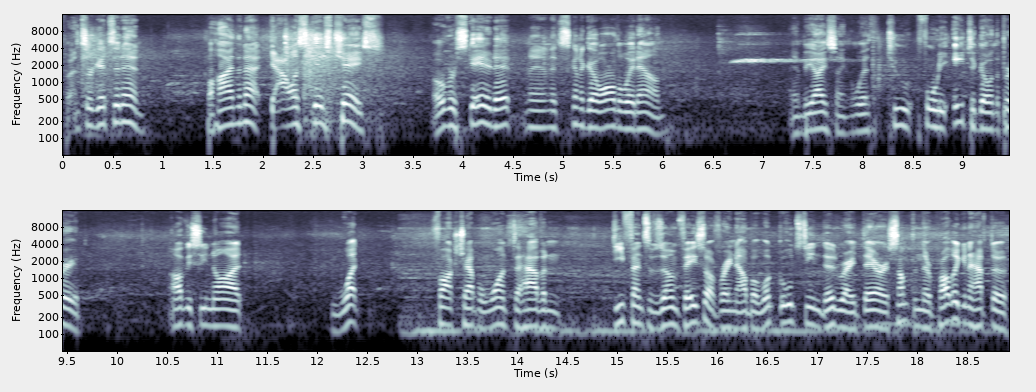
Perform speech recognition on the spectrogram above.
Spencer gets it in. Behind the net. Gallus gives chase. Overskated it, and it's going to go all the way down. And be icing with 2.48 to go in the period. Obviously not what Fox Chapel wants to have an defensive zone faceoff right now, but what Goldstein did right there is something they're probably going to have to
